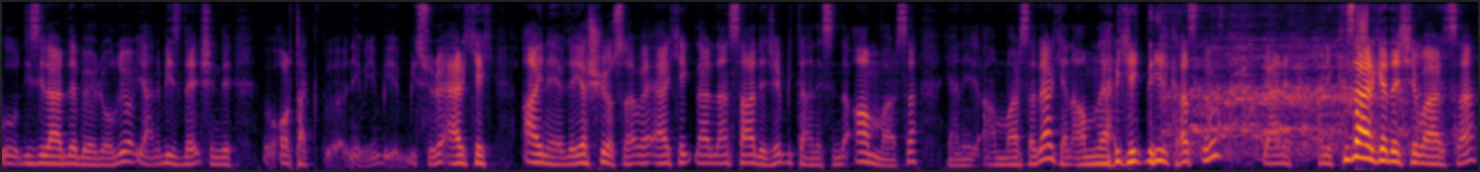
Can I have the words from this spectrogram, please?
Bu dizilerde böyle oluyor. Yani bizde şimdi ortak ne bileyim bir, bir sürü erkek aynı evde yaşıyorsa ve erkeklerden sadece bir tanesinde am varsa yani am varsa derken amlı erkek değil kastımız. Yani hani kız arkadaşı varsa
